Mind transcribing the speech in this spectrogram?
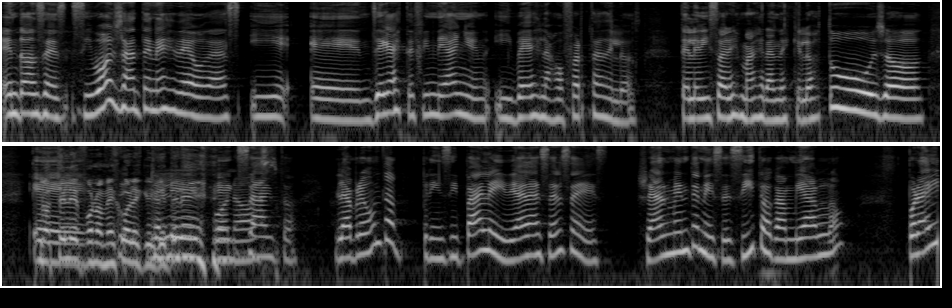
Entonces, si vos ya tenés deudas y eh, llega este fin de año y, y ves las ofertas de los televisores más grandes que los tuyos, Los eh, teléfonos mejores que el que tenés. Exacto. La pregunta principal e ideal a hacerse es, ¿realmente necesito cambiarlo? Por ahí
